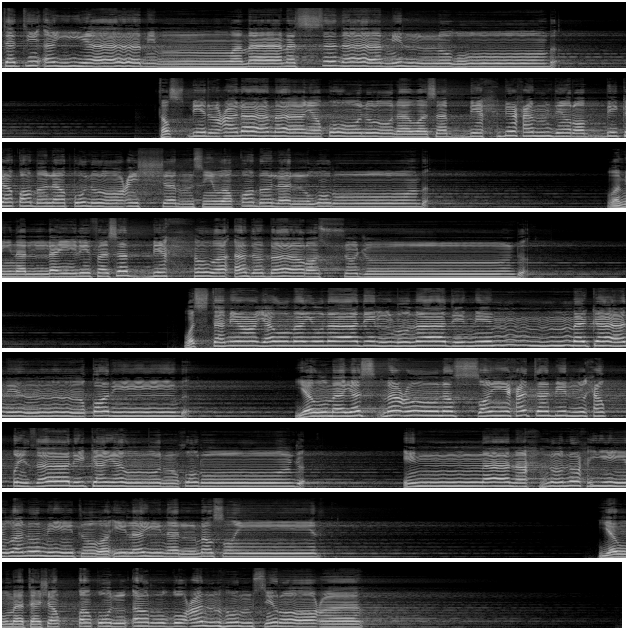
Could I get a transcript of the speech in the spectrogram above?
ستة أيام وما مسنا من لغوب. فاصبر على ما يقولون وسبح بحمد ربك قبل طلوع الشمس وقبل الغروب. ومن الليل فسبحه وأدبار السجود. واستمع يوم ينادي المناد من مكان قريب. يوم يسمعون الصيحة بالحق الحق ذلك يوم الخروج. انا نحن نحيي ونميت والينا المصير. يوم تشقق الأرض عنهم سراعا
